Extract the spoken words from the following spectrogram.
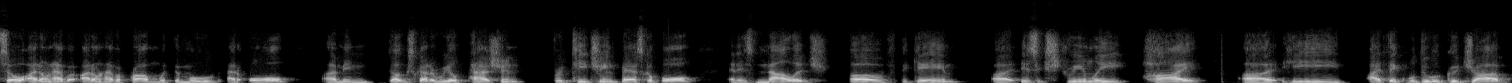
So I don't have a I don't have a problem with the move at all. I mean, Doug's got a real passion for teaching basketball, and his knowledge of the game uh, is extremely high. Uh, he, I think, will do a good job.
